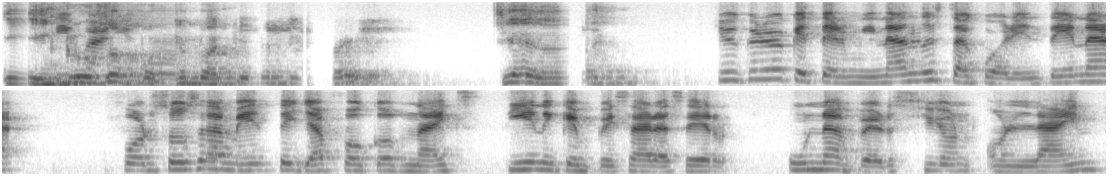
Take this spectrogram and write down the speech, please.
Incluso, sí, por ejemplo, aquí en sí, Yo creo que terminando esta cuarentena, forzosamente ya Fuck Up Nights tiene que empezar a hacer una versión online,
